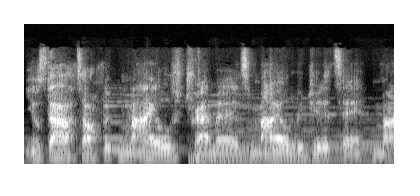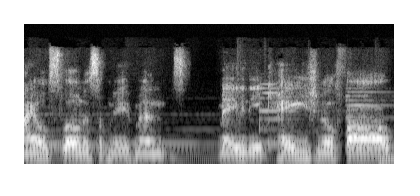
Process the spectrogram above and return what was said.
you'll start off with mild tremors, mild rigidity, mild slowness of movement, maybe the occasional fall.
